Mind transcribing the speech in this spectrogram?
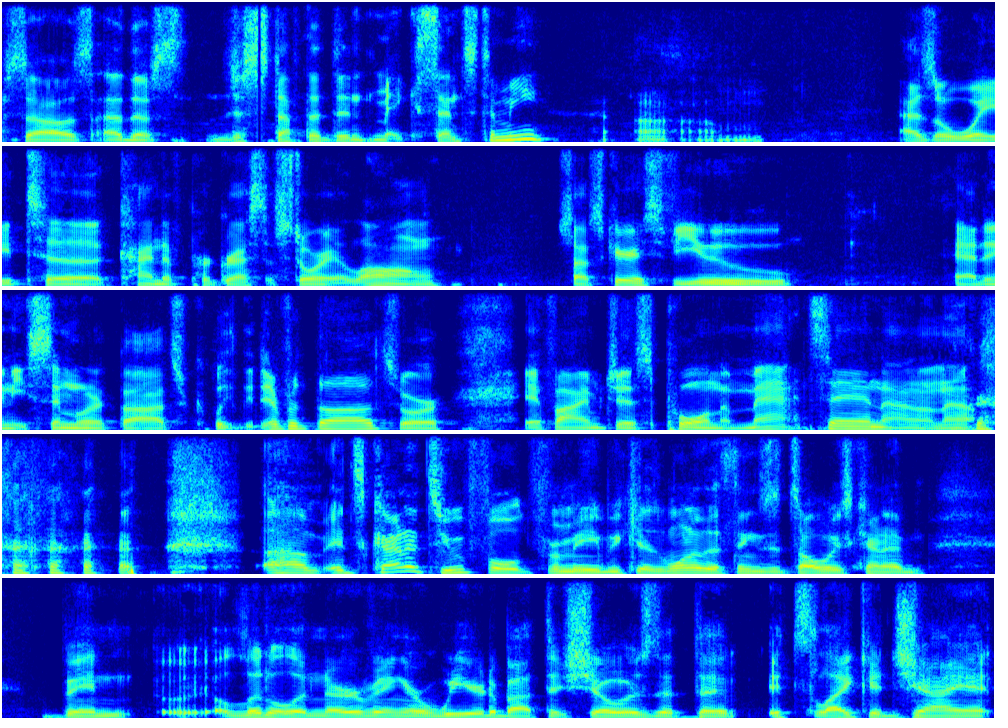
so I was, uh, there's just stuff that didn't make sense to me um, as a way to kind of progress the story along. So i was curious if you had any similar thoughts or completely different thoughts or if i'm just pulling the mats in i don't know um, it's kind of twofold for me because one of the things that's always kind of been a little unnerving or weird about this show is that the it's like a giant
